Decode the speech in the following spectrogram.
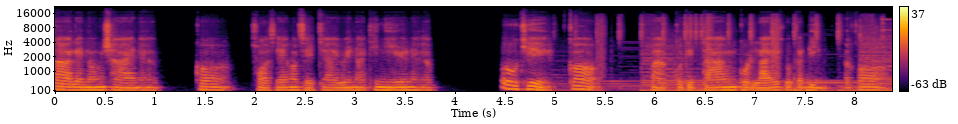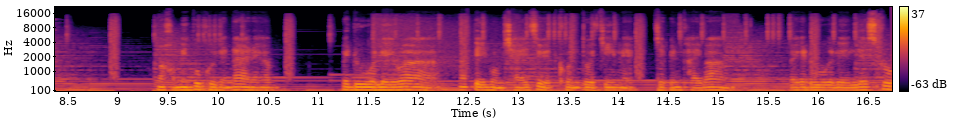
ตาและน้องชายนะครับ ก็ขอแสดงความเสียใจไว้ณที่นี้ด้วยนะครับ โอเค ก็ฝากกดติดตามกดไลค์กดกระดิ่ง แล้วก็มาคอมเมนต์พูดคุยกันได้นะครับ ไปดูเลยว่านักเตะผมใช้ 11 คนตัวจริงเนี่ย จะเป็นใครบ้าง ไปกันดูกันเลย let's go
